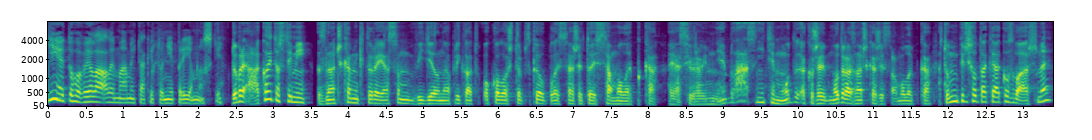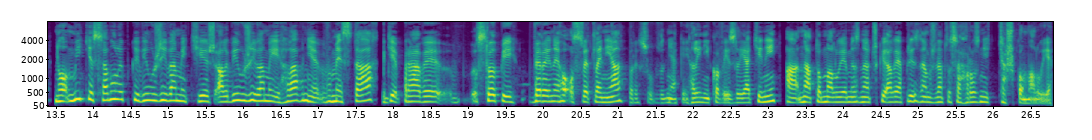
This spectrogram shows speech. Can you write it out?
Nie je toho veľa, ale máme takéto nepríjemnosti. Dobre, a ako je to s tými značkami, ktoré ja som videl napríklad okolo Štrbského plesa, že to je samolepka. A ja si vravím, nebláznite, mod, akože modrá značka, že samolepka. A to mi prišlo také ako zvláštne. No my tie samolepky využívame tiež, ale využívame ich hlavne v mestách, kde práve stĺpy verejného osvetlenia, ktoré sú z nejakej hliníkovej zliatiny a na to malujeme značky, ale ja priznám, že na to sa hrozne ťažko maluje.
